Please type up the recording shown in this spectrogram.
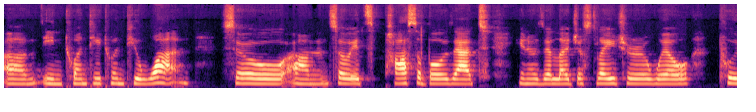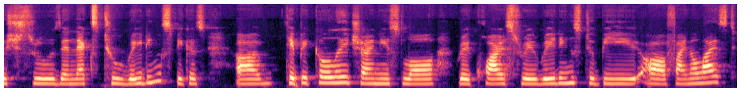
um, in 2021. So, um, so it's possible that you know the legislature will push through the next two readings because uh, typically Chinese law requires three readings to be uh, finalized,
